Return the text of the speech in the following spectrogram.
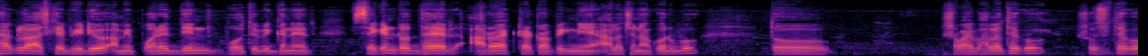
থাকল আজকের ভিডিও। আমি পরের দিন ভৌতবিজ্ঞানের সেকেন্ড অধ্যায়ের আরও একটা টপিক নিয়ে আলোচনা করব। তো সবাই ভালো থেকো। সুস্থ থেকো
